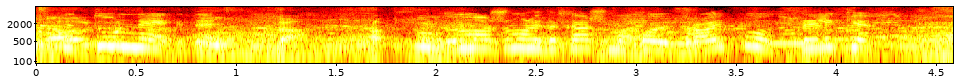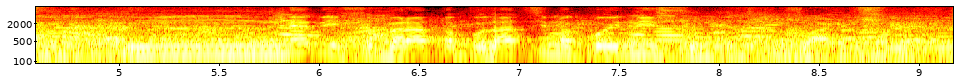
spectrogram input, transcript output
ste tu negde. Da, apsolutno. Možemo li da kažemo koju brojku, otprilike? Ne bih baratao podacima koji nisu zvanični.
